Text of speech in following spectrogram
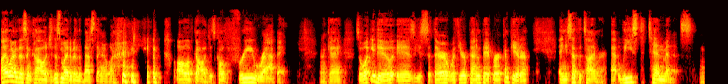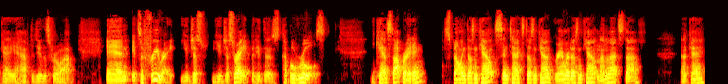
I learned this in college. This might have been the best thing I learned in all of college. It's called free wrapping. Okay. So what you do is you sit there with your pen and paper, computer, and you set the timer at least 10 minutes. Okay. You have to do this for a while. And it's a free write. You just, you just write, but there's a couple rules. You can't stop writing. Spelling doesn't count. Syntax doesn't count. Grammar doesn't count. None of that stuff. Okay.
